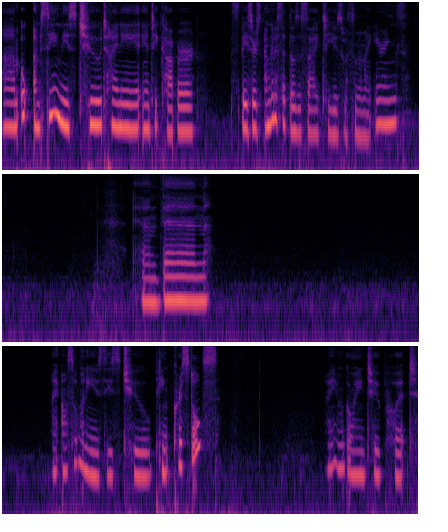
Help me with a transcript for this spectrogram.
um, oh, I'm seeing these two tiny antique copper spacers. I'm going to set those aside to use with some of my earrings. And then I also want to use these two pink crystals. I am going to put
